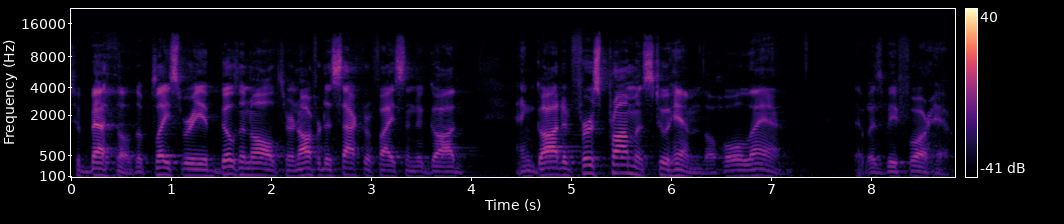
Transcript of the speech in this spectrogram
to Bethel, the place where he had built an altar and offered a sacrifice unto God. And God had first promised to him the whole land that was before him.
